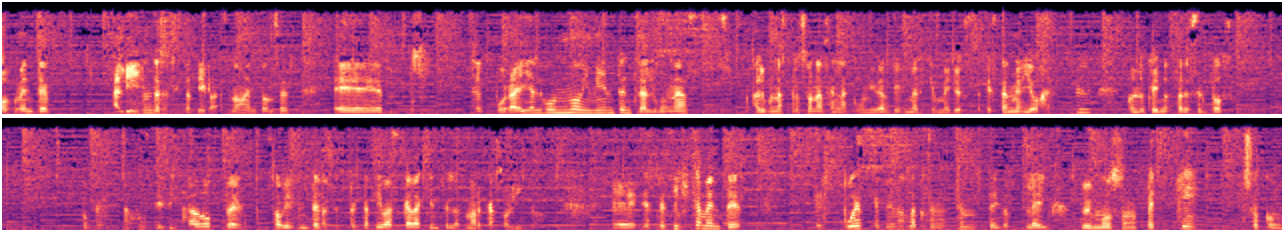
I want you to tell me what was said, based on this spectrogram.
obviamente alineando esas expectativas, ¿no? Entonces, eh, pues, por ahí algún movimiento entre algunas algunas personas en la comunidad gamer que medio est- están medio con lo que hoy nos presentó lo que está justificado, pero pues, obviamente las expectativas cada quien se las marca solito. Eh, específicamente, después que tuvimos la presentación de State of Play, tuvimos un pequeño con.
